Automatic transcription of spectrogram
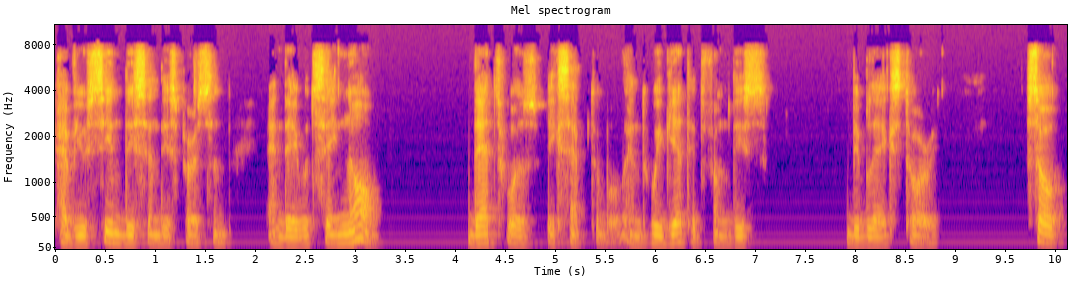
"Have you seen this and this person?" And they would say, "No." That was acceptable, and we get it from this biblical story. So,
